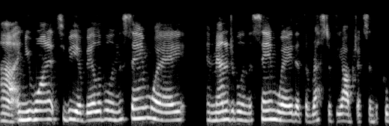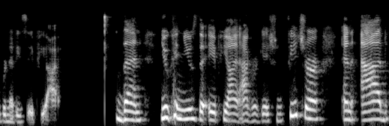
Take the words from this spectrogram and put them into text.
uh, and you want it to be available in the same way and manageable in the same way that the rest of the objects in the Kubernetes API. Then you can use the API aggregation feature and add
